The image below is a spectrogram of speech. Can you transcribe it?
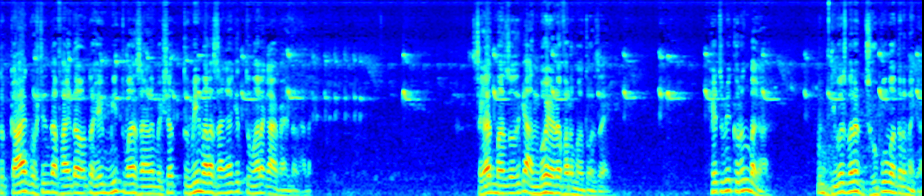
तो काय गोष्टींचा फायदा होतो हे मी तुम्हाला सांगण्यापेक्षा तुम्ही मला सांगा की तुम्हाला काय फायदा झाला. सगळ्यात महत्त्वाचं की अनुभव येणं फार महत्त्वाचं आहे. हे तुम्ही करून बघा. पण दिवसभरात झोपू मात्र नका.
